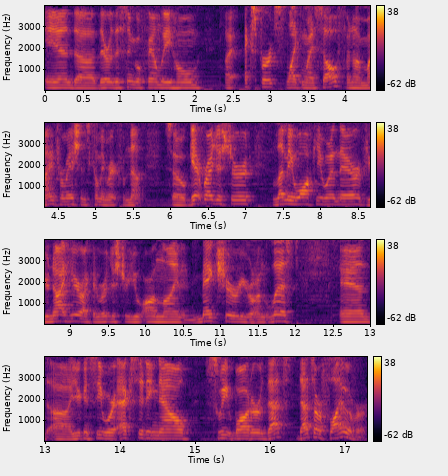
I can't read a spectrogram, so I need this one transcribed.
and uh, they're the single family home uh, experts like myself, and uh, my information is coming right from them. So get registered. Let me walk you in there. If you're not here, I can register you online and make sure you're on the list. And uh, you can see we're exiting now Sweetwater. That's that's our flyover.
